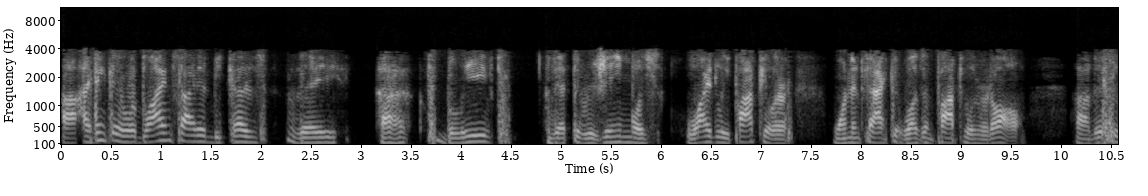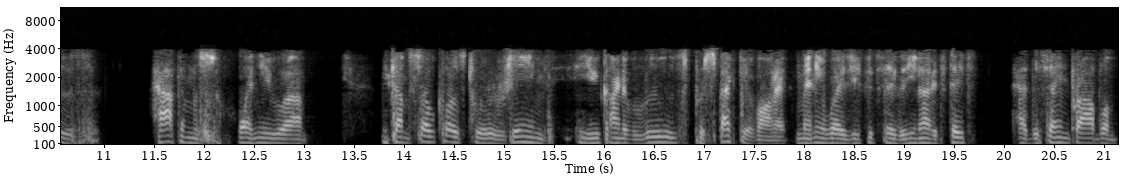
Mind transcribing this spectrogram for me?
Uh, I think they were blindsided because they uh, believed that the regime was widely popular when in fact it wasn't popular at all. Uh, this is happens when you uh, become so close to a regime, you kind of lose perspective on it. In many ways, you could say the United States had the same problem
